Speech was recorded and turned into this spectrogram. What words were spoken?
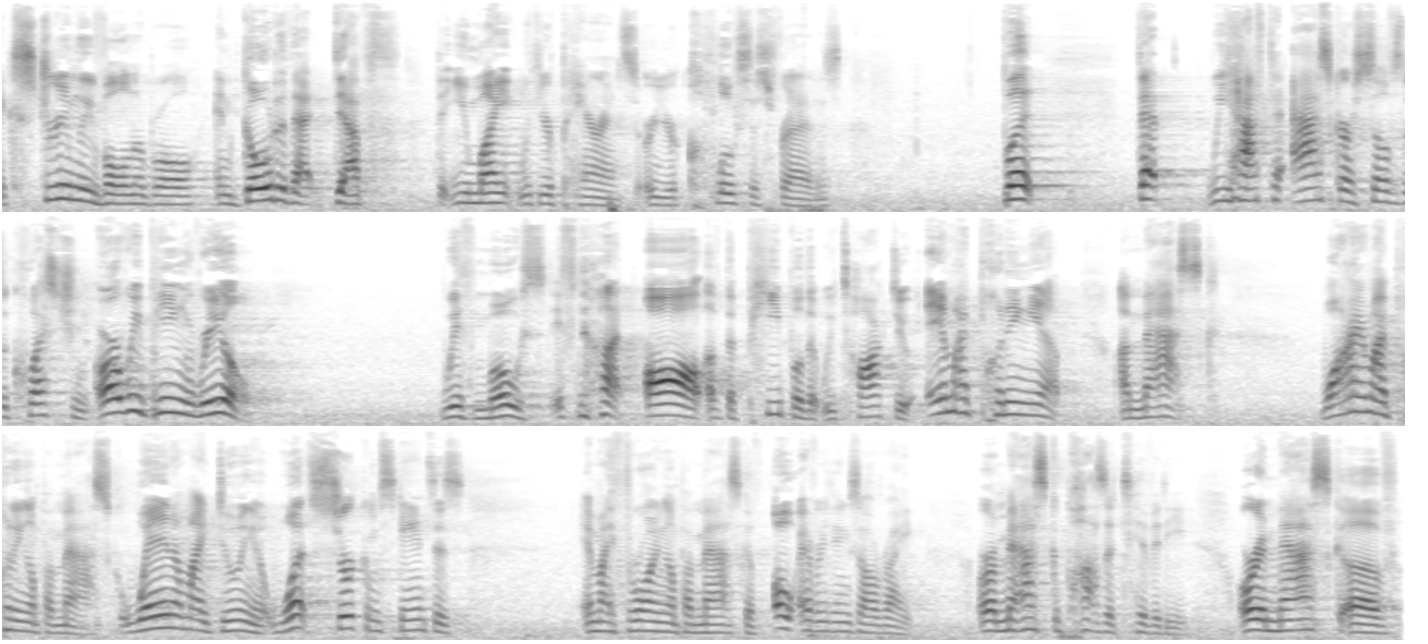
extremely vulnerable and go to that depth that you might with your parents or your closest friends. But that we have to ask ourselves the question are we being real with most, if not all, of the people that we talk to? Am I putting up a mask? Why am I putting up a mask? When am I doing it? What circumstances am I throwing up a mask of, oh, everything's all right? Or a mask of positivity? Or a mask of,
